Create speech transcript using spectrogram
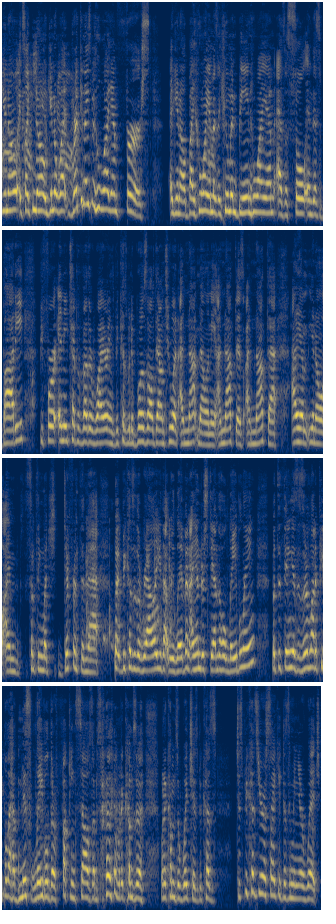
you know, it's like no, you know what? Recognize me who I am first. Uh, You know, by who I am as a human being, who I am as a soul in this body, before any type of other wirings. Because when it boils all down to it, I'm not Melanie. I'm not this. I'm not that. I am, you know, I'm something much different than that. But because of the reality that we live in, I understand the whole labeling. But the thing is, is there are a lot of people that have mislabeled their fucking selves. I'm sorry when it comes to when it comes to witches because just because you're a psychic doesn't mean you're a witch.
